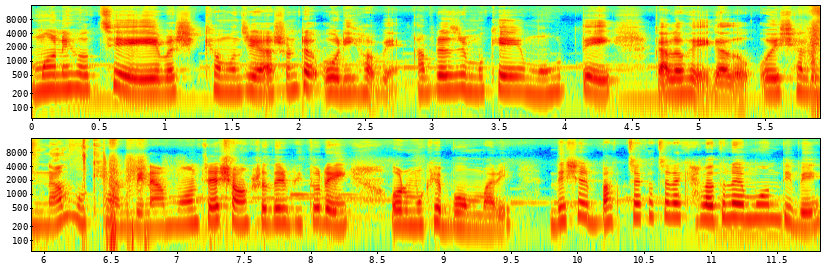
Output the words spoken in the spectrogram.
মনে হচ্ছে এবার শিক্ষামন্ত্রীর আসনটা ওরই হবে। আবরাজের মুখে মুহূর্তেই কালো হয়ে গেল। ওই শালীর নাম মুখে আনবে না। মন চায় সংসদের ভিতরেই ওর মুখে বোম মারি। দেশের বাচ্চা কাচ্চারা খেলাধুলায় মন দিবে,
